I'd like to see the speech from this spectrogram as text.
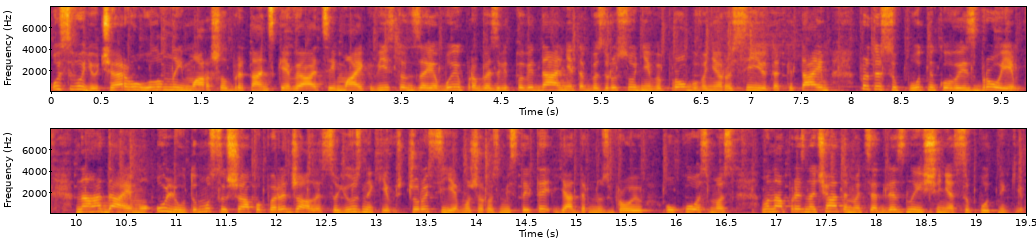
У свою чергу головний маршал британської авіації Майк Вістон заявив про безвідповідальні та безрозсудні випробування Росією та Китаєм проти супутникової зброї. Нагадаємо, у лютому США попереджали союзників, що Росія може розмістити ядерну зброю у космос. Вона призначатиметься для знищення супутників.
